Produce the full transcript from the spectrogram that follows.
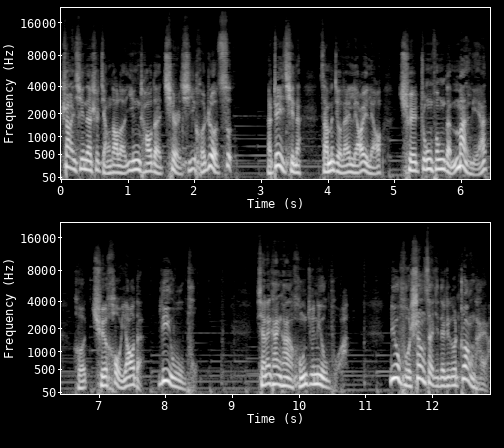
上一期呢是讲到了英超的切尔西和热刺，那这一期呢，咱们就来聊一聊缺中锋的曼联和缺后腰的利物浦。先来看一看红军利物浦啊，利物浦上赛季的这个状态啊，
